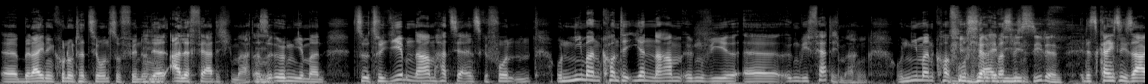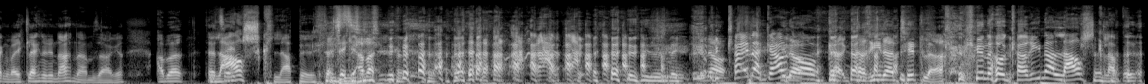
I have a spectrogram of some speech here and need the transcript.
äh, beleidigende Konnotation zu finden und der hat alle fertig gemacht. Also irgendjemand, zu, zu jedem Namen hat sie eins gefunden und niemand konnte ihren Namen irgendwie, äh, irgendwie fertig machen. Und niemand konnte Wie, wie hieß sie denn? Das kann ich nicht sagen, weil ich gleich noch den Nachnamen sage. Aber tatsächlich, Larschklappe. tatsächlich aber genau, Keiner kam genau, drauf. Ka- Carina Tittler. Genau, Carina Larschklappe.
